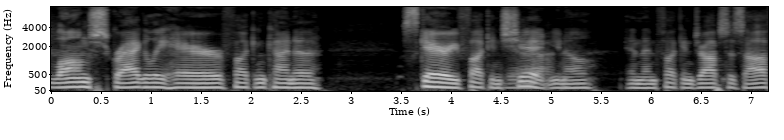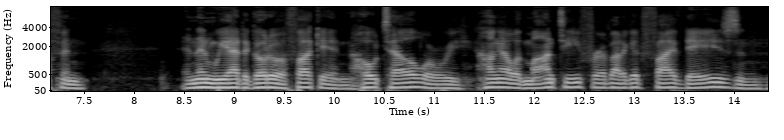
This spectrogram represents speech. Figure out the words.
long scraggly hair fucking kind of scary fucking shit Yeah. you know and then fucking drops us off and and then we had to go to a fucking hotel where we hung out with Monty for about a good five days and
